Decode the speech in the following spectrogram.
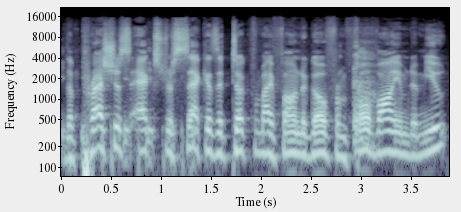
the precious extra seconds it took for my phone to go from full volume to mute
